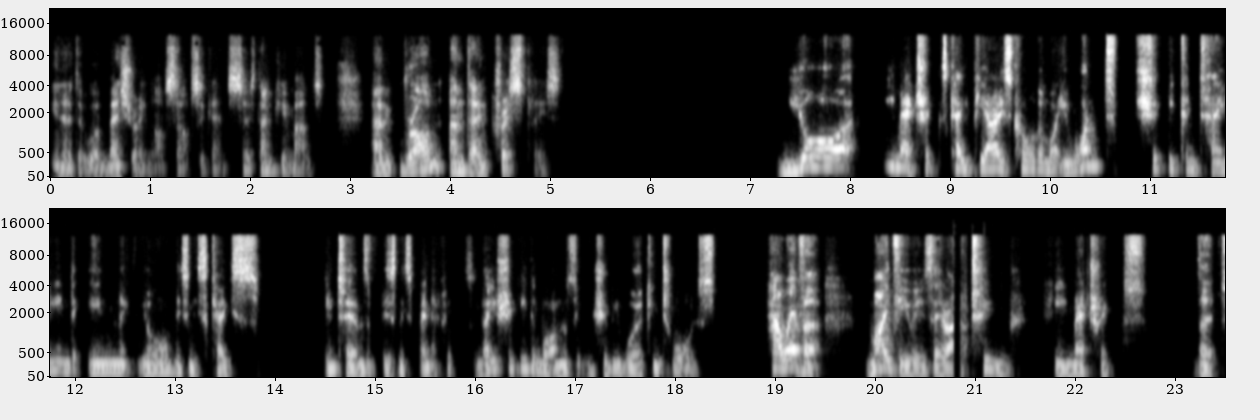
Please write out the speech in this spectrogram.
you know, that we're measuring ourselves against. So thank you, Mads. Um, Ron and then Chris, please. Your key metrics, KPIs, call them what you want, should be contained in your business case in terms of business benefits. They should be the ones that you should be working towards. However, my view is there are two key metrics that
